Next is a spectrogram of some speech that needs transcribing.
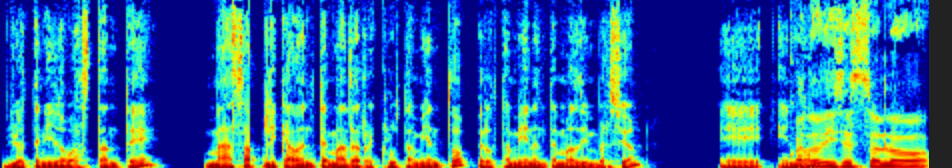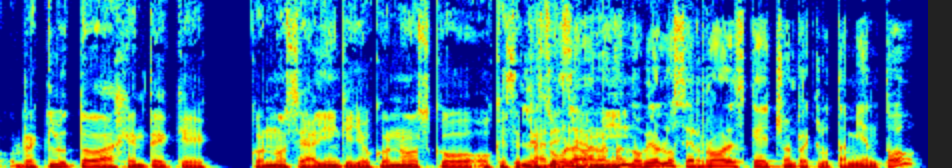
yo he tenido bastante más aplicado en temas de reclutamiento, pero también en temas de inversión. Eh, Cuando dices solo recluto a gente que conoce a alguien que yo conozco o que se Le parece la a mí. Cuando veo los errores que he hecho en reclutamiento,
